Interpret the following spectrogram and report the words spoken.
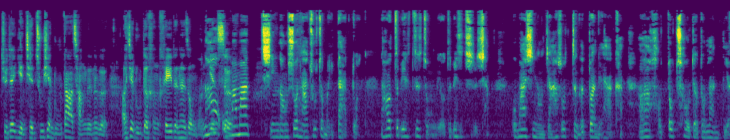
觉得眼前出现卤大肠的那个，而且卤的很黑的那种然后我？妈妈形容说拿出这么一大段，然后这边是肿瘤，这边是直肠。我妈形容这样，她说整个端给她看，然后好都臭掉，都烂掉。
